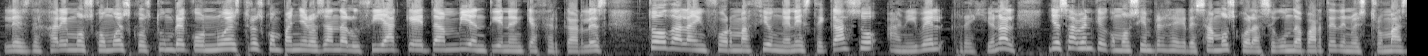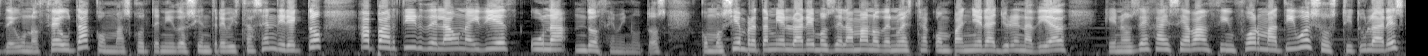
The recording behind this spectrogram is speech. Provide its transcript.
les dejaremos, como es costumbre, con nuestros compañeros de Andalucía que también tienen que acercarles toda la información, en este caso a nivel regional. Ya saben que, como siempre, regresamos con la segunda parte de nuestro Más de Uno Ceuta, con más contenidos y entrevistas en directo, a partir de la una y 10, 1, 12 minutos. Como siempre, también lo haremos de la mano de nuestra compañera Yurena Díaz, que nos deja ese avance informativo, esos titulares,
